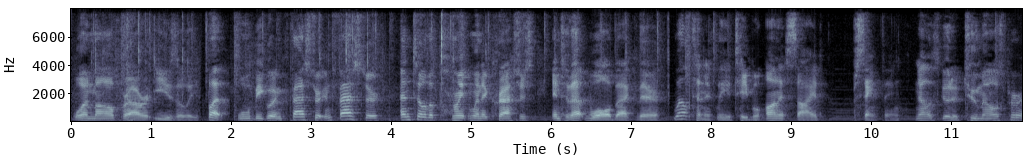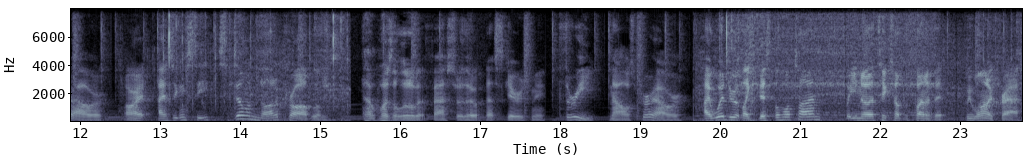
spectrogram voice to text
one mile per hour easily. But we'll be going faster and faster until the point when it crashes into that wall back there. Well, technically a table on its side, same thing. Now let's go to two miles per hour. Alright, as you can see, still not a problem. That was a little bit faster though, that scares me. Three miles per hour. I would do it like this the whole time, but you know, that takes out the fun of it. We want to crash.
